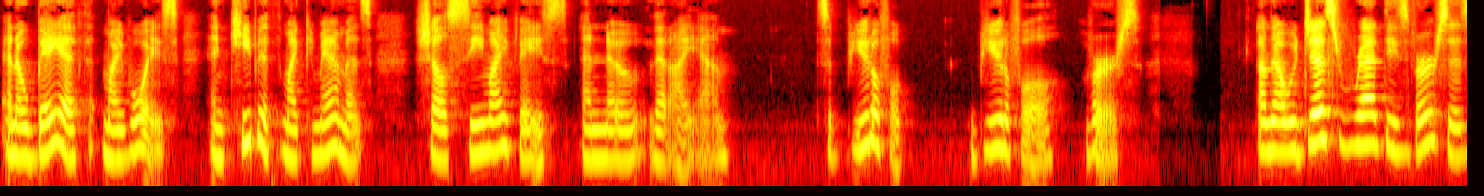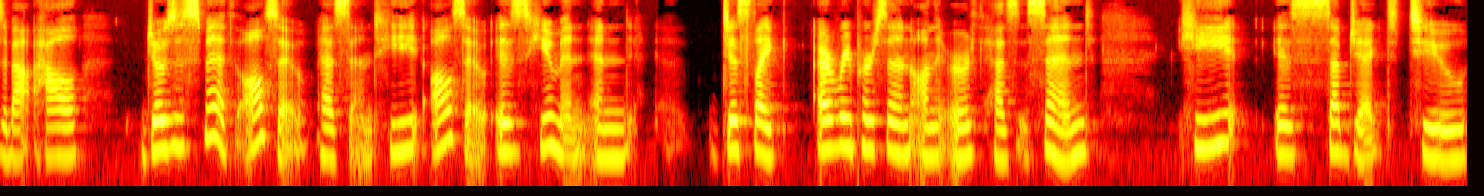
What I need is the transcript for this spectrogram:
and obeyeth my voice, and keepeth my commandments, shall see my face and know that I am. It's a beautiful, beautiful verse. And now we just read these verses about how Joseph Smith also has sinned. He also is human and just like every person on the earth has sinned, he is subject to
